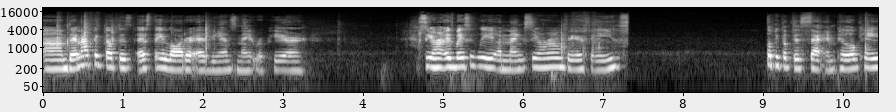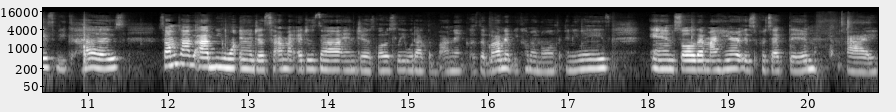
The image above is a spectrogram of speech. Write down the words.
Um, then I picked up this Estee Lauder Advanced Night Repair serum. It's basically a night serum for your face. I picked up this satin pillowcase because sometimes I be wanting to just tie my edges down and just go to sleep without the bonnet because the bonnet be coming off anyways. And so that my hair is protected, I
